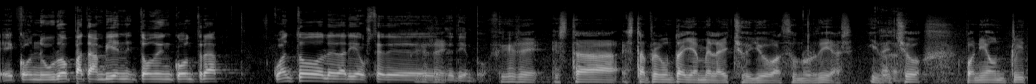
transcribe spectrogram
eh, con Europa también todo en contra, ¿Cuánto le daría a usted de, tiempo? Fíjese, esta, esta pregunta ya me la he hecho yo hace unos días y de hecho ponía un tweet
